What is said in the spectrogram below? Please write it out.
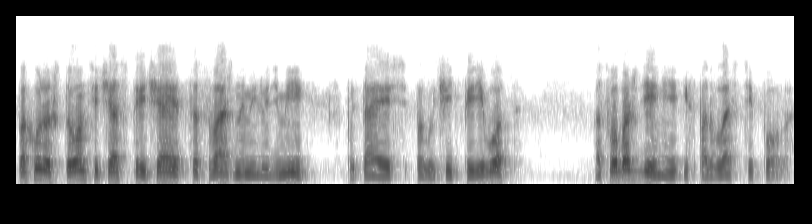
Похоже, что он сейчас встречается с важными людьми, пытаясь получить перевод, освобождение из-под власти Пола.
